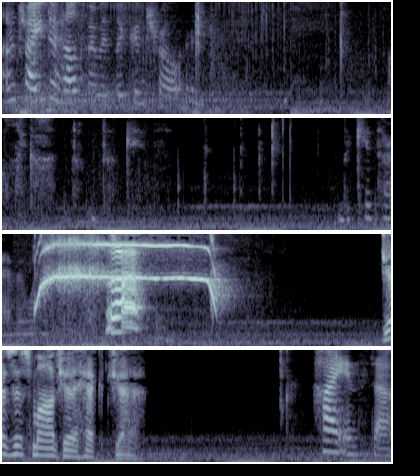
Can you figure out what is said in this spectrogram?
I'm trying to help her with the controller. Oh my god, the, the kids. The kids are everywhere. Ah! Jesus Marja Hekja. Hi, Insta.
